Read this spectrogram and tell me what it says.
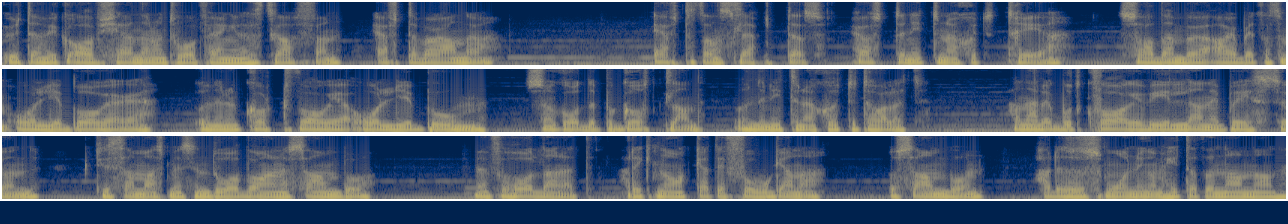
utan fick avtjäna de två fängelsestraffen efter varandra. Efter att han släpptes hösten 1973 så hade han börjat arbeta som oljeborrare under den kortvariga oljeboom som rådde på Gotland under 1970-talet. Han hade bott kvar i villan i Brissund tillsammans med sin dåvarande sambo. Men förhållandet hade knakat i fogarna och sambon hade så småningom hittat en annan.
